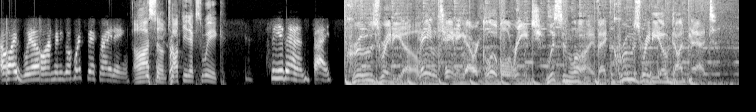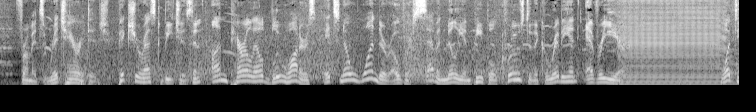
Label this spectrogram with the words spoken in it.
Oh, I will. I'm going to go horseback riding. Awesome. Talk to you next week. See you then. Bye. Cruise Radio, maintaining our global reach. Listen live at cruiseradio.net. From its rich heritage, picturesque beaches, and unparalleled blue waters, it's no wonder over 7 million people cruise to the Caribbean every year. What do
